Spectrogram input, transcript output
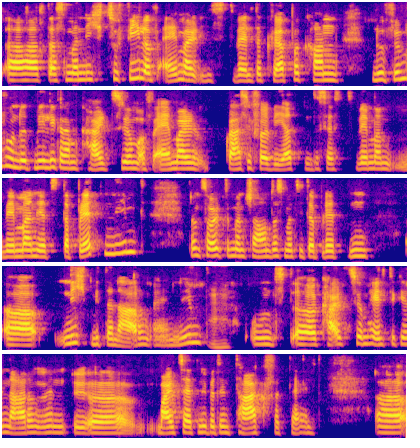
äh, dass man nicht zu viel auf einmal isst, weil der Körper kann nur 500 Milligramm Kalzium auf einmal quasi verwerten. Das heißt, wenn man, wenn man jetzt Tabletten nimmt, dann sollte man schauen, dass man die Tabletten äh, nicht mit der Nahrung einnimmt mhm. und äh, kalziumhältige Nahrungen, äh, Mahlzeiten über den Tag verteilt. Äh,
